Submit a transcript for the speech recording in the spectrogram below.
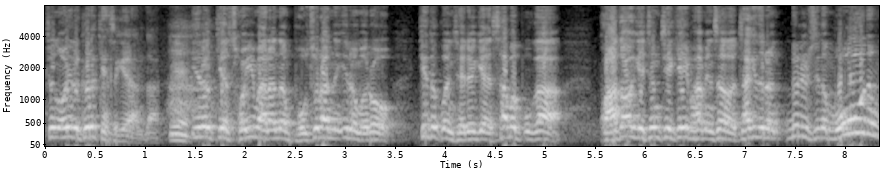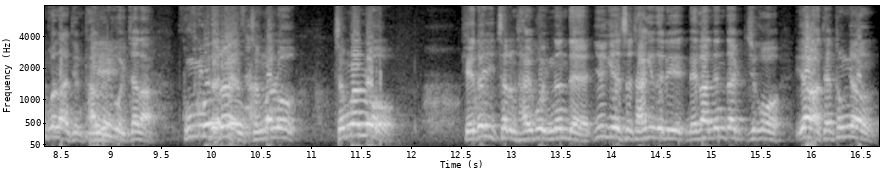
저는 오히려 그렇게 해석해야 한다. 예. 이렇게 소위 말하는 보수라는 이름으로 기득권 세력의 사법부가 과도하게 정치에 개입하면서 자기들은 누릴 수 있는 모든 권한 지금 다 예. 누리고 있잖아. 국민들은 정말로 정말로 개돼지처럼 살고 있는데 여기에서 자기들이 내가 낸다 치고 야 대통령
